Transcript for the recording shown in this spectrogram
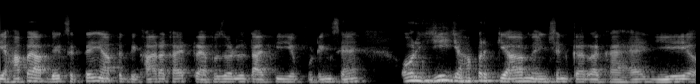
यहाँ पे आप देख सकते हैं, यहाँ पे दिखा रखा है ट्रेपोजोडल टाइप की ये फुटिंग्स हैं। और ये यहाँ पर क्या मेंशन कर रखा है? ये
